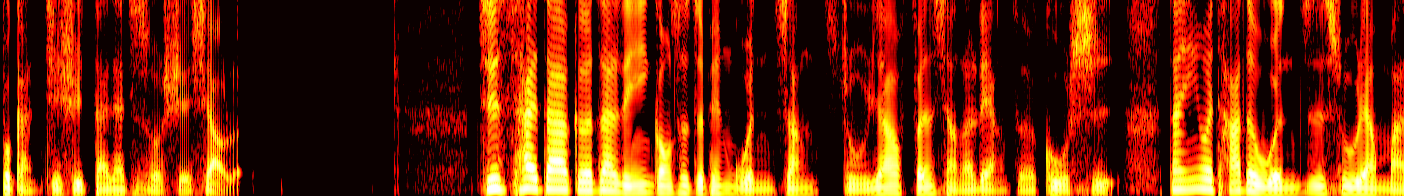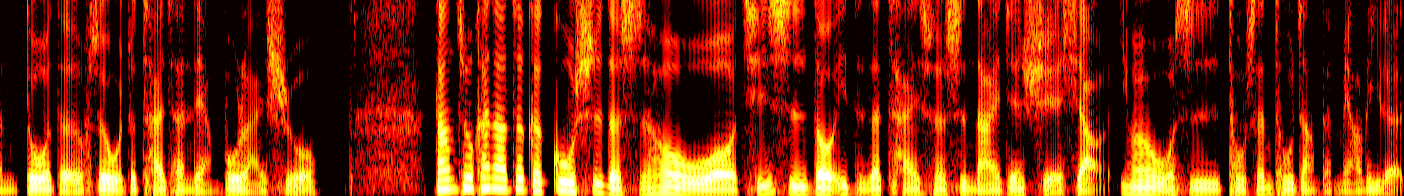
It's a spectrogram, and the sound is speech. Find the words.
不敢继续待在这所学校了。其实蔡大哥在灵异公司这篇文章主要分享了两则故事，但因为他的文字数量蛮多的，所以我就拆成两部来说。当初看到这个故事的时候，我其实都一直在猜测是哪一间学校，因为我是土生土长的苗栗人。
